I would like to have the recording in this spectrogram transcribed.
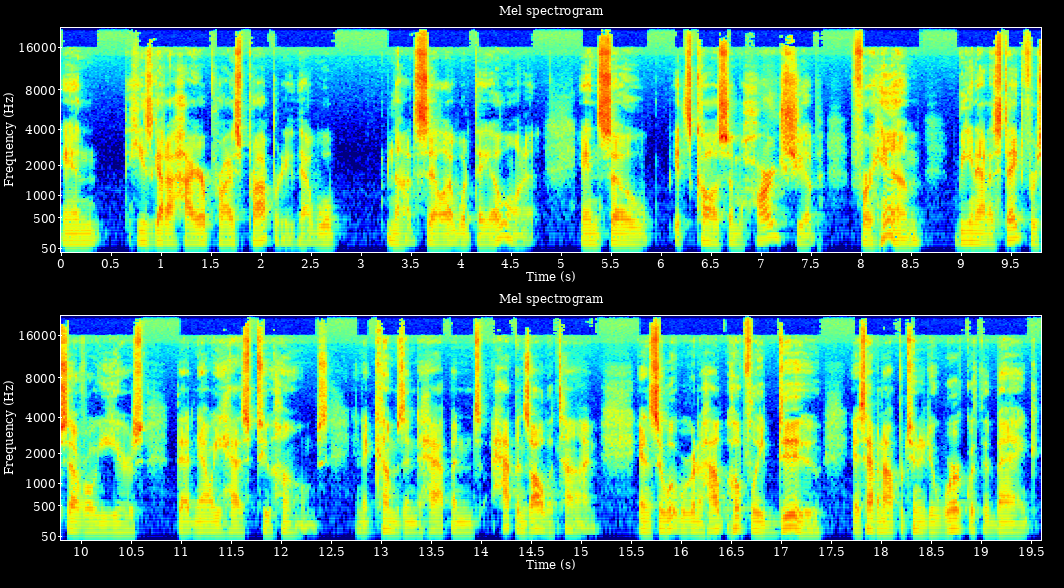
and he's got a higher price property that will not sell at what they owe on it. And so it's caused some hardship for him being out of state for several years that now he has two homes. And it comes into happens happens all the time. And so what we're going to ho- hopefully do is have an opportunity to work with the bank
